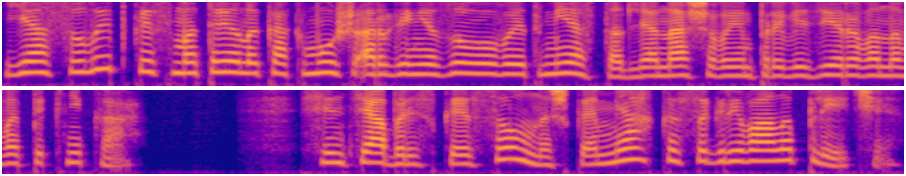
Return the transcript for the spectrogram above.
Я с улыбкой смотрела, как муж организовывает место для нашего импровизированного пикника. Сентябрьское солнышко мягко согревало плечи.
